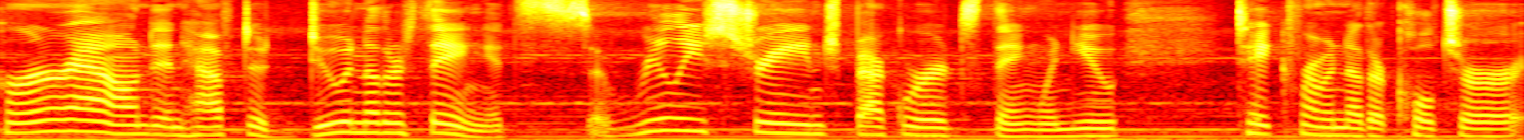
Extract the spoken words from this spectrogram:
turn around and have to do another thing. It's a really strange backwards thing when you take from another culture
